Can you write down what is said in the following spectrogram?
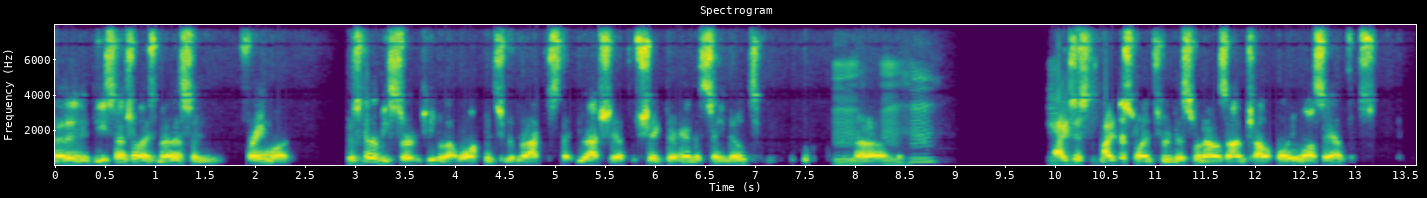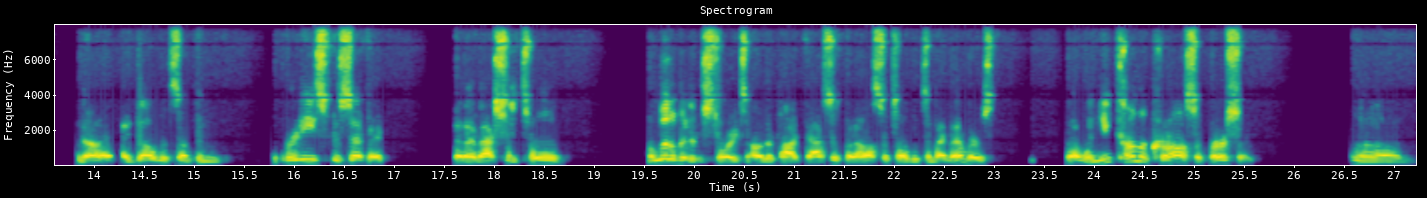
That in a decentralized medicine framework, there's going to be certain people that walk into your practice that you actually have to shake their hand and say no to. Mm, uh, mm-hmm. yeah. I just I just went through this when I was on California, Los Angeles. You know, I dealt with something pretty specific that I've actually told a little bit of the story to other podcasters, but I also told it to my members that when you come across a person, um,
